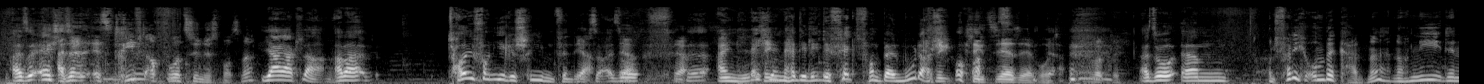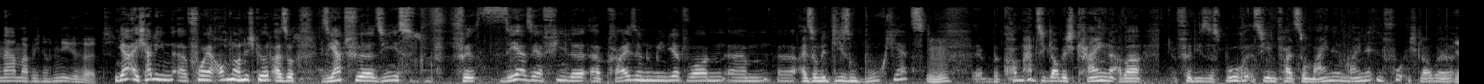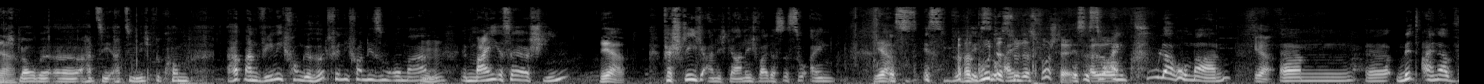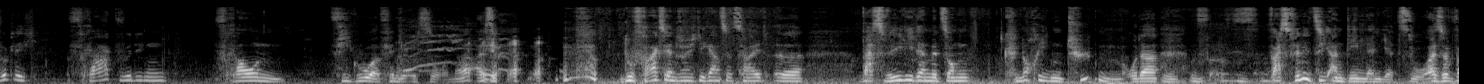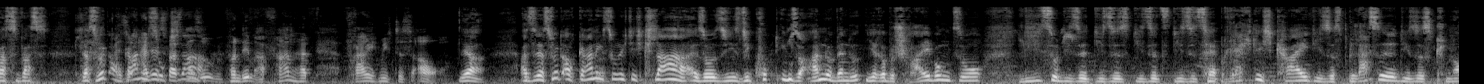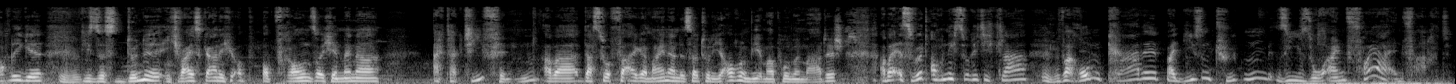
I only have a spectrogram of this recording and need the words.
Also echt. Also es trieft auch vor Zynismus, ne? ja, ja, klar. Aber toll von ihr geschrieben, finde Ja, ich. So. Also ja. Äh, ein Lächeln Klingt- hätte den Effekt vom Bermuda Klingt, Shorts. klingt sehr, sehr gut. Wirklich. Also ähm, Und völlig unbekannt, ne? Noch nie, den Namen habe ich noch nie gehört. Ja, ich hatte ihn äh, vorher auch noch nicht gehört. Also sie hat für, sie ist für sehr, sehr viele äh, Preise nominiert worden. Ähm, äh, also mit diesem Buch jetzt. Äh, bekommen hat sie, glaube ich, keinen, aber für dieses Buch ist jedenfalls so meine, meine Info. Ich glaube, Ja. ich glaube, äh, hat sie, hat sie nicht bekommen. Hat man wenig von gehört, finde ich, von diesem Roman. Im Mai ist er erschienen. Ja. Verstehe ich eigentlich gar nicht, weil das ist so ein. Ja. Es ist wirklich Aber gut, so dass ein, du das vorstellst. Es ist Also- so ein cooler Roman Ja. ähm, äh, mit einer wirklich fragwürdigen Frauenfigur, finde ich so. Ne? Also, du fragst ja natürlich die ganze Zeit, äh, was will die denn mit so einem knochigen Typen oder Mhm. was findet sie an dem denn jetzt so? Also was, was, das wird auch Also gar nicht alles, so was klar. man so von dem erfahren hat, frage ich mich das auch. Ja, also das wird auch gar nicht so richtig klar. Also sie, sie guckt ihn so an und wenn du ihre Beschreibung so liest, so diese, dieses, diese, diese Zerbrechlichkeit, dieses Blasse, dieses Knorrige, dieses Dünne. Ich weiß gar nicht, ob, ob Frauen solche Männer attraktiv finden, aber das zu verallgemeinern ist natürlich auch irgendwie immer problematisch. Aber es wird auch nicht so richtig klar, warum gerade bei diesem Typen sie so ein Feuer entfacht.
